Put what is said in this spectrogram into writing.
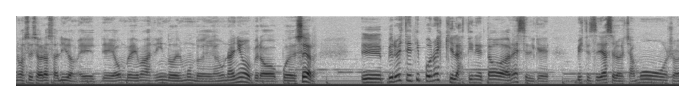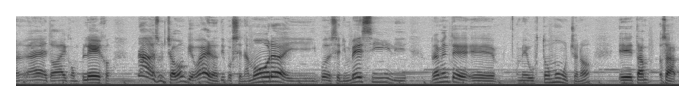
no sé si habrá salido eh, de hombre más lindo del mundo en algún año, pero puede ser. Eh, pero este tipo no es que las tiene todas, no es el que, viste, se hace los chamullos, eh, todo ahí complejo. No, es un chabón que, bueno, tipo se enamora y puede ser imbécil y realmente eh, me gustó mucho, ¿no? Eh, o sea,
